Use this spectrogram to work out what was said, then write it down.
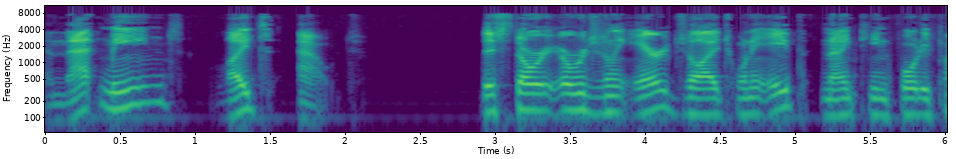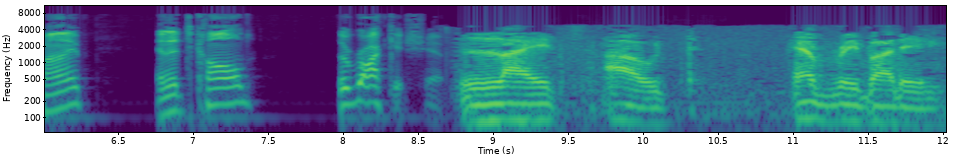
and that means Lights Out. This story originally aired July 28, 1945, and it's called The Rocket Ship. Lights out. Everybody.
